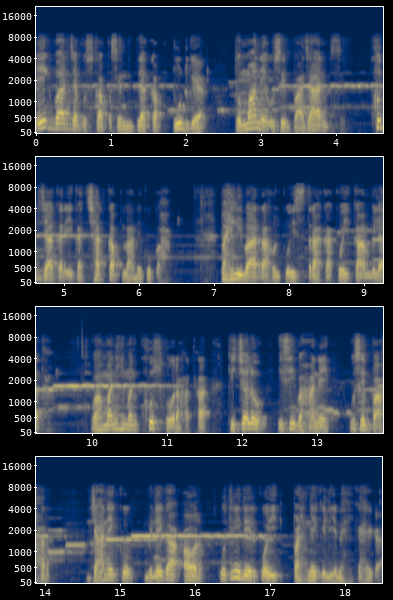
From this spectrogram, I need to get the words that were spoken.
एक बार जब उसका पसंदीदा कप टूट गया तो माँ ने उसे बाज़ार से खुद जाकर एक अच्छा कप लाने को कहा। पहली बार राहुल को इस तरह का कोई काम मिला था। वह मन ही मन खुश हो रहा था कि चलो, इसी बहाने उसे बाहर जाने को मिलेगा और उतनी देर कोई पढ़ने के लिए नहीं कहेगा।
